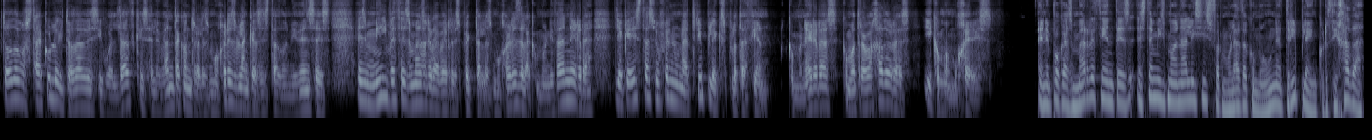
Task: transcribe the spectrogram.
Todo obstáculo y toda desigualdad que se levanta contra las mujeres blancas estadounidenses es mil veces más grave respecto a las mujeres de la comunidad negra, ya que éstas sufren una triple explotación, como negras, como trabajadoras y como mujeres. En épocas más recientes, este mismo análisis, formulado como una triple encrucijada,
